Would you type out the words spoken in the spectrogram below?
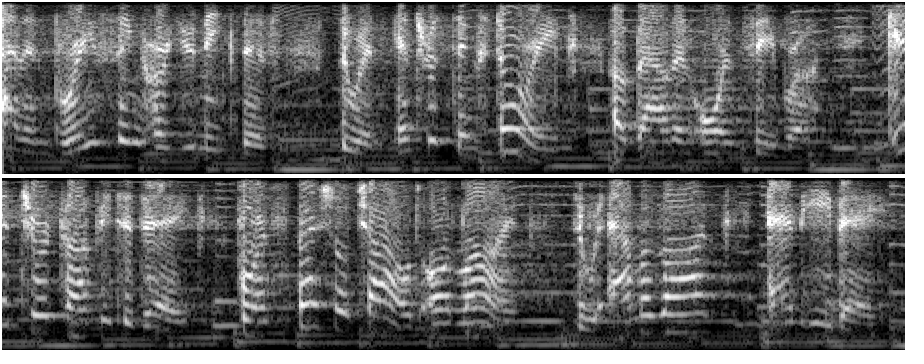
and embracing her uniqueness through an interesting story about an orange zebra. Get your copy today for a special child online through Amazon and eBay.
